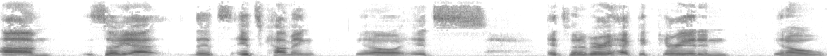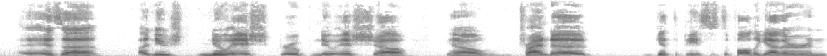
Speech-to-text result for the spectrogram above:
um, so yeah, it's, it's coming, you know, it's, it's been a very hectic period and, you know, as a, a new, new-ish group, new-ish show, you know, trying to get the pieces to fall together and,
